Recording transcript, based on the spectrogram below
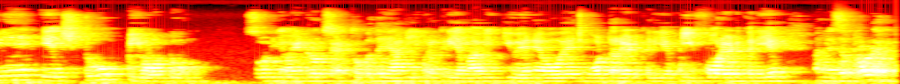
NaH2PO2 સોડિયમ હાઇડ્રોક્સાઇડ તો બધાય આગલી પ્રક્રિયામાં આવી ગયું. NaOH વોટર એડ કરીએ P4 એડ કરીએ. અને એઝ અ પ્રોડક્ટ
